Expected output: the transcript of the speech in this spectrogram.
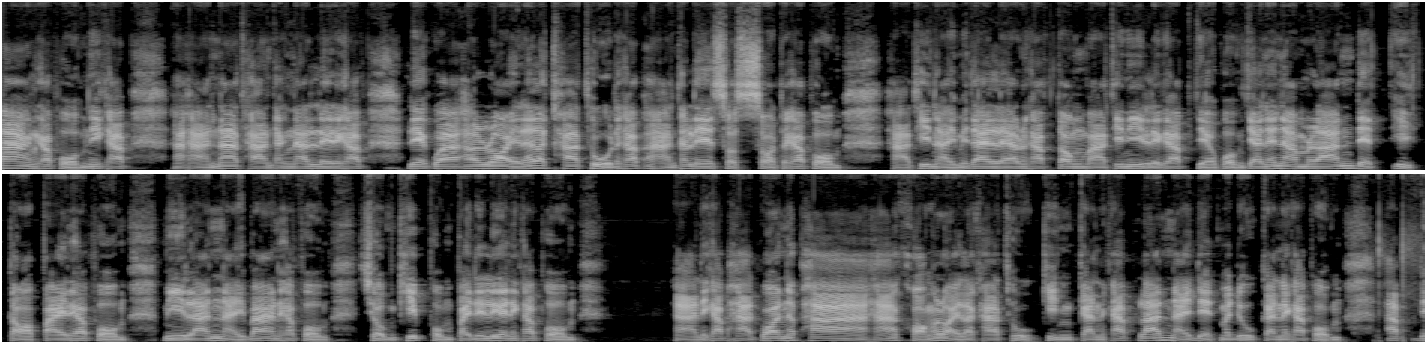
ล่างครับผมนี่ครับอาหารน่าทานทั้งนั้นเลยนะครับ เรียกว่าอร่อยและราคาถูกนะครับ อาหารทะเลสดๆนะครับ ผมหาที่ไหนไม่ได้แล้วนะครับ ต้องมาที่นี่เลยครับ เดี๋ยวผมจะแนะนำร้านเด็ดอีกต่อไปนะครับ ผมมีร้านไหนบ้างนะครับ ผมชมคลิปผมไปเรื่อยๆนะครับ ผม อ่านี่ครับหาดวอนนภาหาของอร่อยราคาถูกกินกันครับ ร้านไหนเด็ดมาดูกันนะครับ ผมอัปเด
